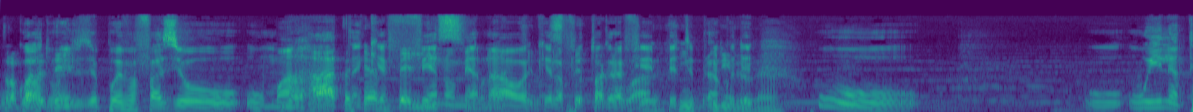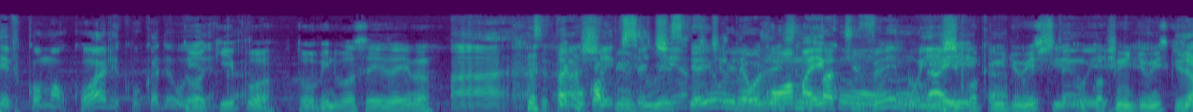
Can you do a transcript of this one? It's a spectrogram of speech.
O O Gordon dele- Willis depois vai fazer o, o Manhattan, que é, belíssimo, fenomenal, né? Aquilo aquela espetacular. fotografia preto e branco Incrível, dele. cara. O, o, William teve como alcoólico? Cadê o Tô William? aqui, cara? pô. Tô ouvindo vocês aí, meu. Ah, Você tá com um copinho de uísque aí, William? Hoje a gente não tá te com vendo. o copinho de cara. Hoje tem o copinho de uísque E, já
